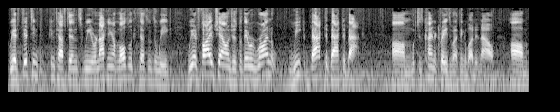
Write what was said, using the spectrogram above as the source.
we had 15 contestants. We were knocking out multiple contestants a week. We had five challenges, but they would run week back to back to back, um, which is kind of crazy when I think about it now. Um,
